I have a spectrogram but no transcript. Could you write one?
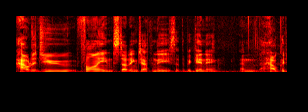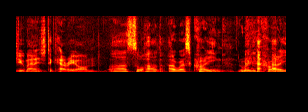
How did you find studying Japanese at the beginning, and how could you manage to carry on? Ah, so hard. I was crying, really crying.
